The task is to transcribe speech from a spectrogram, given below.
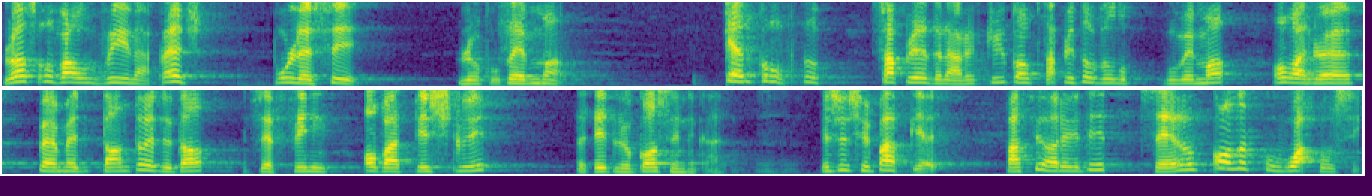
Lorsqu'on va ouvrir la pêche pour laisser le gouvernement quelconque, ça peut être de la rupture, comme ça peut être le gouvernement, on va leur permettre d'entrer dedans, c'est fini. On va déchirer le corps syndical. Et ce n'est pas bien, parce qu'en réalité, c'est un contre-pouvoir aussi.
